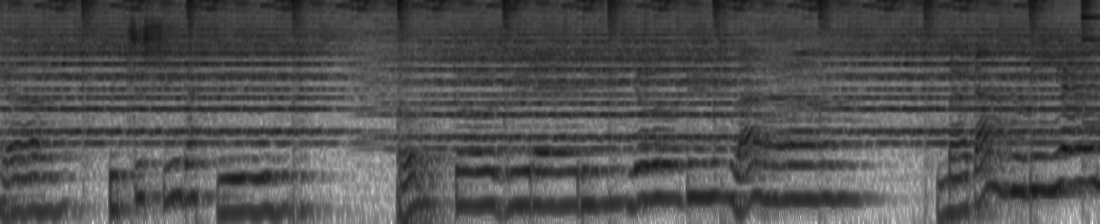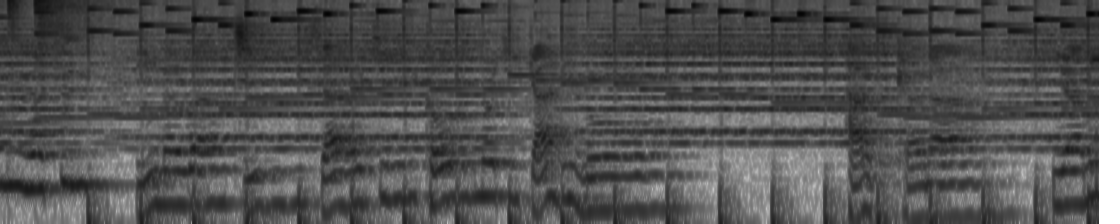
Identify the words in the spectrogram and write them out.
映し出す。訪れる夜はまだ見えぬ明日。今は小さいこの光も。遥かな闇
